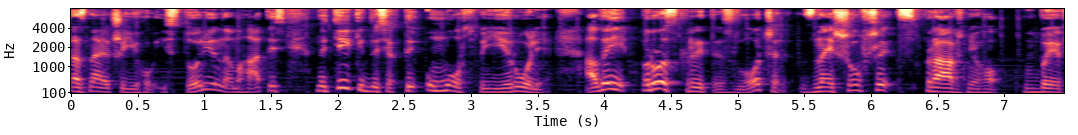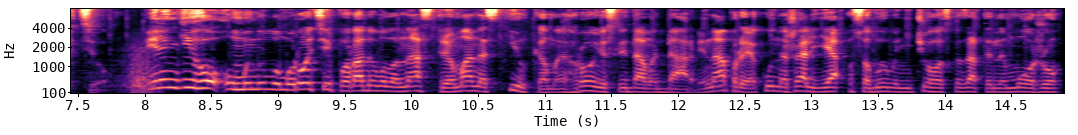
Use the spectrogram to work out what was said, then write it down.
та знаючи його історію, намагатись не тільки досягти умов своєї ролі, але й розкрити злочин, знайшовши справжнього вбивцю. Філіндіго у минулому році порадувала нас трьома настілками грою слідами Дарвіна, про яку, на жаль, я особливо нічого сказати не можу.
